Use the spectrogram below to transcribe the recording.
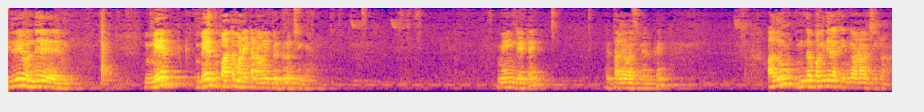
இதுவே வந்து மேற்கு மேற்கு பார்த்த மனைக்கான அமைப்பு இருக்குன்னு வச்சுங்க மெயின் கேட்டு தலைவாசல் இருக்கு. அதுவும் இந்த பகுதியில் எங்க வேணா வச்சுக்கலாம்.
